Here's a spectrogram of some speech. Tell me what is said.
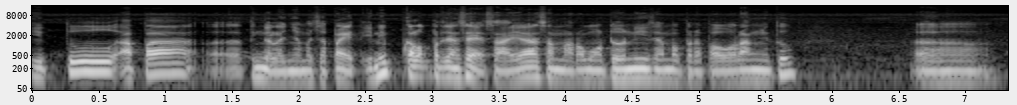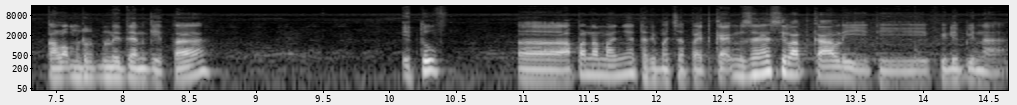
itu apa eh, tinggalannya Majapahit. Ini kalau percaya saya, saya sama Romo Doni sama beberapa orang itu eh, kalau menurut penelitian kita itu eh, apa namanya dari Majapahit. Kayak misalnya silat kali di Filipina.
